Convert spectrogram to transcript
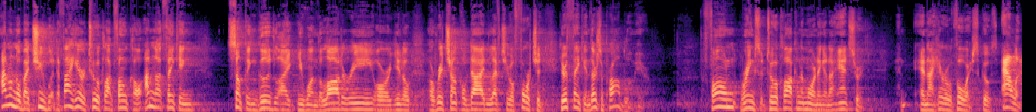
I don't know about you, but if I hear a two o'clock phone call, I'm not thinking something good like you won the lottery or, you know, a rich uncle died and left you a fortune. You're thinking there's a problem here. The phone rings at two o'clock in the morning and I answer it. And, and I hear a voice goes, Alan.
